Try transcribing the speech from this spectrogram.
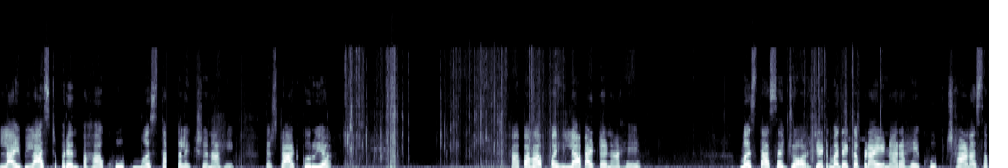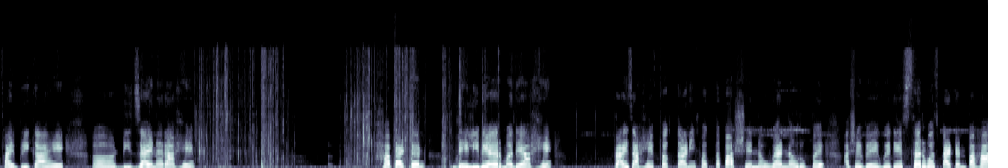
लाईव्ह लास्टपर्यंत पहा खूप मस्त कलेक्शन आहे. तर स्टार्ट करूया. हा पहा पहिला पॅटर्न आहे. मस्त असं जॉर्जेटमध्ये कपडा येणार आहे. खूप छान असं फायब्रिक आहे. डिझायनर आहे. हा पॅटर्न डेली वेअरमध्ये आहे. प्राईज आहे फक्त आणि फक्त पाचशे नव्याण्णव रुपये. असे वेगवेगळे सर्वच पॅटर्न पहा.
